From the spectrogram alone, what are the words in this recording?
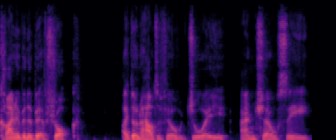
kind of in a bit of shock. I don't know how to feel. Joy and Chelsea.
